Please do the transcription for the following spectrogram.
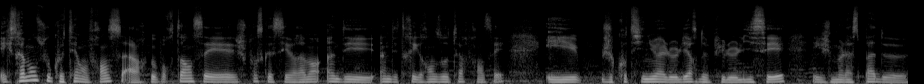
extrêmement sous-coté en France, alors que pourtant, c'est, je pense que c'est vraiment un des, un des très grands auteurs français. Et je continue à le lire depuis le lycée et je me lasse pas de,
